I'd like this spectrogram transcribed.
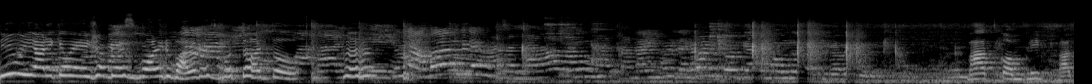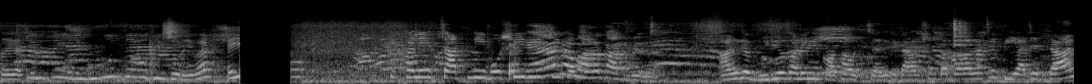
নিউ ইয়ারে কেউ এইসব ড্রেস পরে একটু ভালো ড্রেস পরতে হয় তো। ভাত কমপ্লিট ভাত হয়ে গেছে। কি করে এবার এই এখানে চাটনি বসিয়ে দিয়েছি ভালো কাটবে না? আর এদিকে ভিডিও কলিংয়ে কথা হচ্ছে এদিকে ডাল সম্বাদ দেওয়া গেছে পেঁয়াজের ডাল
